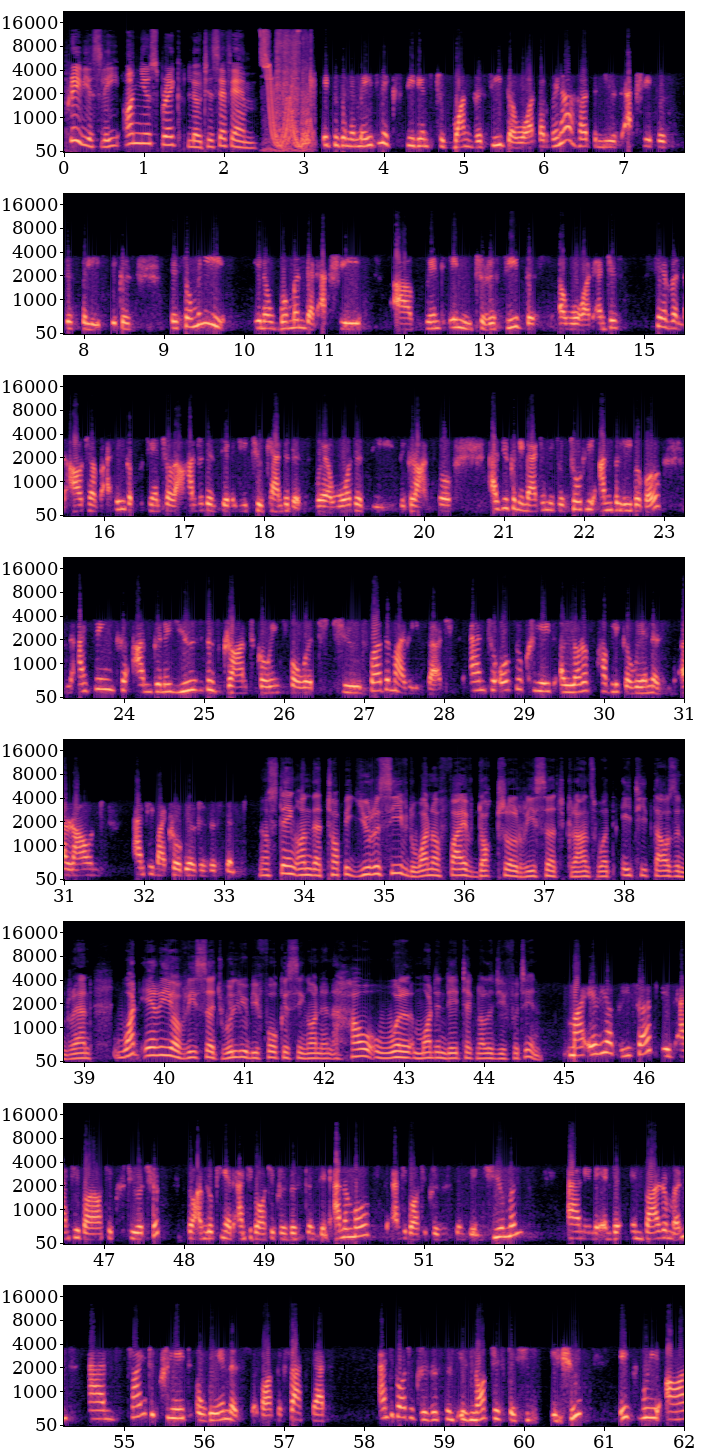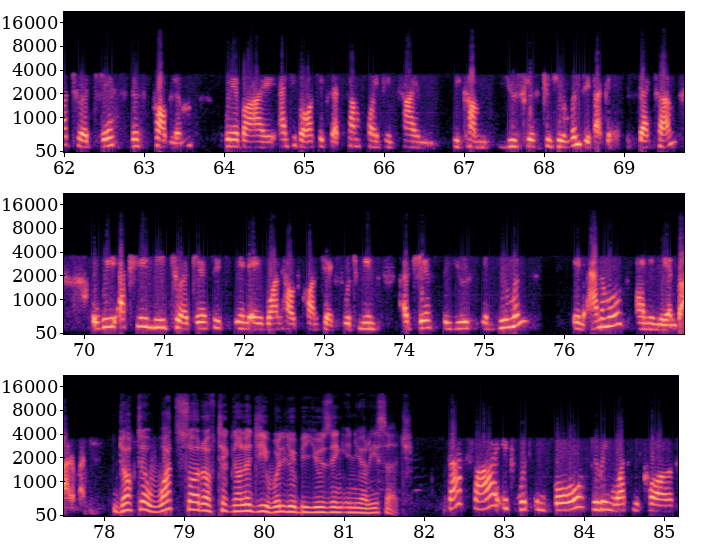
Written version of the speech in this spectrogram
Previously on Newsbreak, Lotus FM. It was an amazing experience to one receive the award, but when I heard the news, actually it was disbelief because there's so many, you know, women that actually uh, went in to receive this award, and just seven out of I think a potential 172 candidates were awarded the, the grant. So, as you can imagine, it was totally unbelievable. I think I'm going to use this grant going forward to further my research and to also create a lot of public awareness around antimicrobial resistance. Now, staying on that topic, you received one of five doctoral research grants worth 80,000 Rand. What area of research will you be focusing on and how will modern day technology fit in? My area of research is antibiotic stewardship. So I'm looking at antibiotic resistance in animals, antibiotic resistance in humans, and in the environment, and trying to create awareness about the fact that antibiotic resistance is not just a issue. If we are to address this problem, whereby antibiotics at some point in time become useless to humans, if I can use that term, we actually need to address it in a One Health context, which means address the use in humans, in animals, and in the environment. Doctor, what sort of technology will you be using in your research? Thus far, it would involve doing what we call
